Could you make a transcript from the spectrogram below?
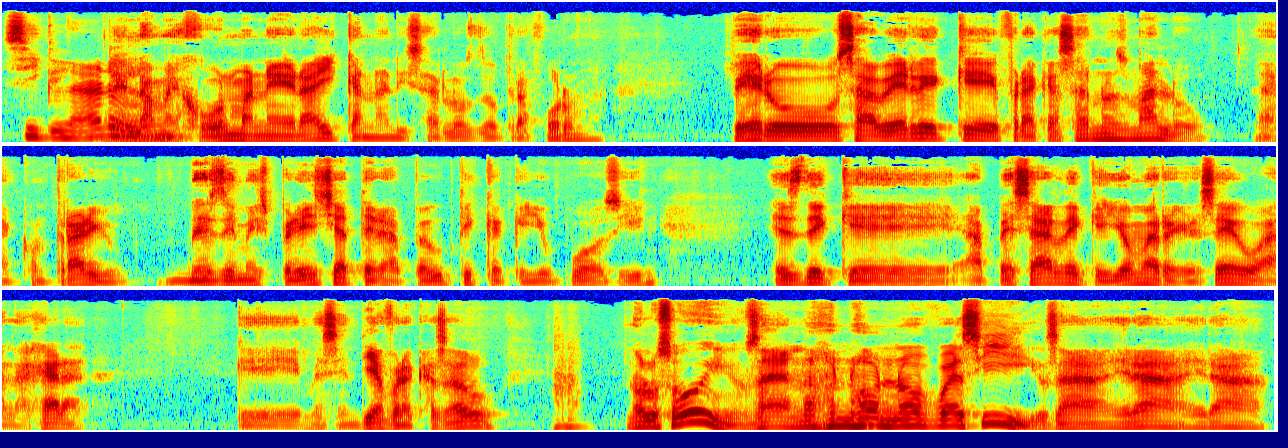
Sí, claro. De la mejor manera y canalizarlos de otra forma. Pero saber que fracasar no es malo, al contrario, desde mi experiencia terapéutica que yo puedo decir, es de que a pesar de que yo me regresé a Guadalajara, que me sentía fracasado, no lo soy, o sea, no, no, no fue así, o sea, era, era,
